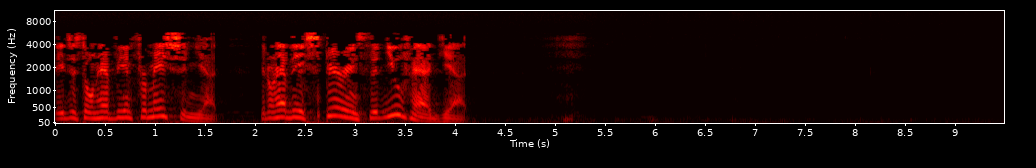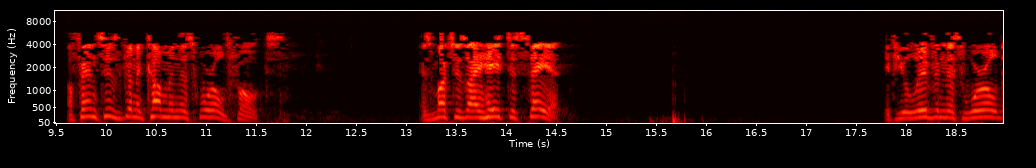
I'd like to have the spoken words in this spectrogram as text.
They just don't have the information yet. They don't have the experience that you've had yet. Offense is going to come in this world, folks. As much as I hate to say it, if you live in this world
